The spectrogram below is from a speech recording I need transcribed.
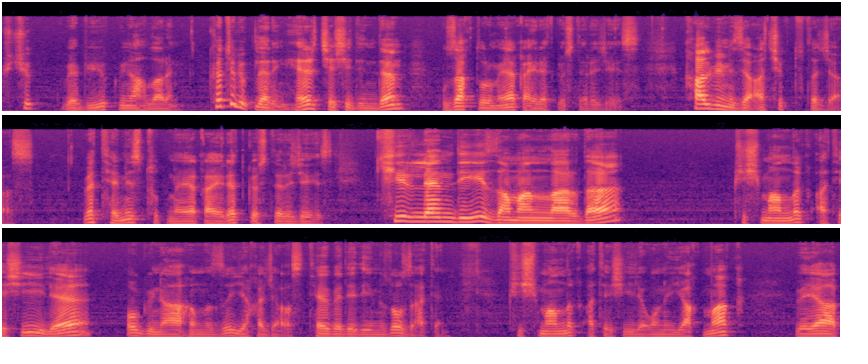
küçük ve büyük günahların, kötülüklerin her çeşidinden uzak durmaya gayret göstereceğiz. Kalbimizi açık tutacağız ve temiz tutmaya gayret göstereceğiz. Kirlendiği zamanlarda pişmanlık ateşiyle o günahımızı yakacağız. Tevbe dediğimiz o zaten. Pişmanlık ateşiyle onu yakmak veya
